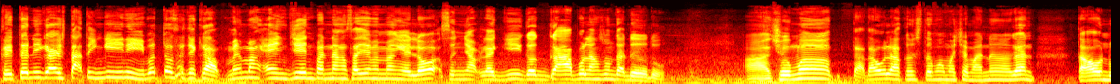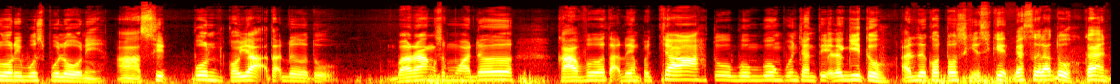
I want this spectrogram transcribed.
kereta ni guys tak tinggi ni. Betul saya cakap. Memang enjin pandang saya memang elok, senyap lagi, gegar pun langsung tak ada tu. Ha, cuma tak tahulah customer macam mana kan tahun 2010 ni. Ha, seat pun koyak tak ada tu. Barang semua ada cover tak ada yang pecah tu bumbung pun cantik lagi tu. Ada kotor sikit-sikit biasalah tu kan?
